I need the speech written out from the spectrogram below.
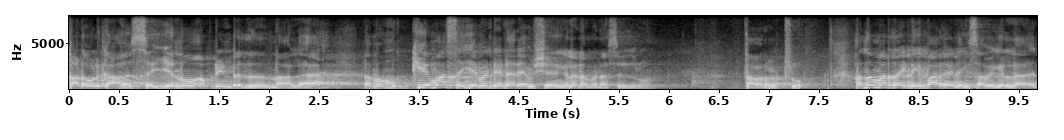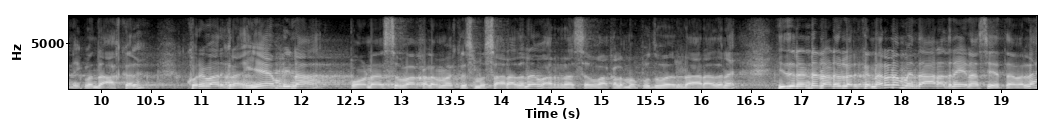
கடவுளுக்காக செய்யணும் அப்படின்றதுனால நம்ம முக்கியமாக செய்ய வேண்டிய நிறைய விஷயங்களை நம்ம என்ன செய்துருவோம்? தவற விட்டுருவோம். அந்த மாதிரி தான் இன்றைக்கி பாருங்கள் இன்றைக்கி சபைகளில் இன்றைக்கி வந்து ஆக்கள் குறைவாக இருக்கிறாங்க. ஏன் அப்படின்னா போன செவ்வாய்க்கிழமை கிறிஸ்மஸ் ஆராதனை வர்ற செவ்வாய்க்கிழமை புது வருட ஆராதனை இது ரெண்டு நடுவில் இருக்கிறனால நம்ம இந்த ஆராதனையை என்ன செய்ய தேவையில்ல?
